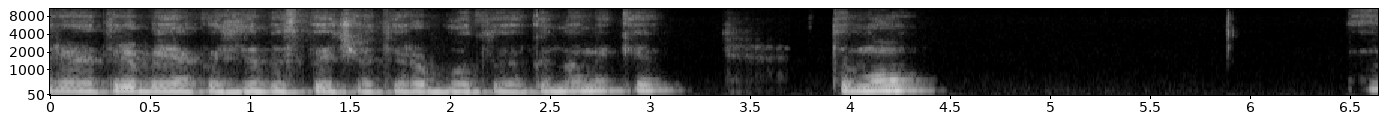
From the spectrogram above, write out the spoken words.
е, треба якось забезпечувати роботу економіки, тому е,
